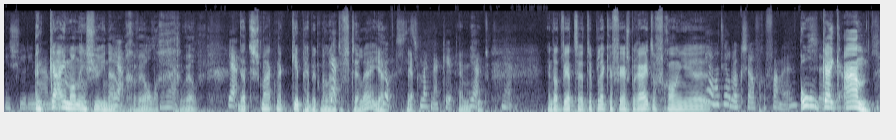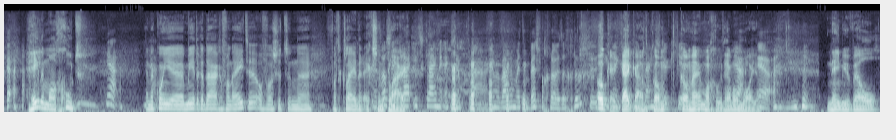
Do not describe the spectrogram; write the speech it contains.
in Suriname. Een kaiman in Suriname. Ja. Geweldig, Ja. geweldig. Ja. Dat smaakt naar kip, heb ik me laten vertellen. Ja. Klopt, dat smaakt naar kip. Helemaal goed. Ja. En dat werd eh, ter plekke vers bereid of gewoon je... ja, want die hadden we ook zelf gevangen. Oh, Dus, eh, kijk aan! Helemaal goed. Ja. En daar kon je meerdere dagen van eten? Of was het een eh, wat kleiner Het was exemplaar? een klei- iets kleiner exemplaar. en we waren met een best wel grote groep. Dus Oké, kijk een aan. klein Kwam, helemaal goed. Helemaal Ja, mooi. Ja. Neem je wel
